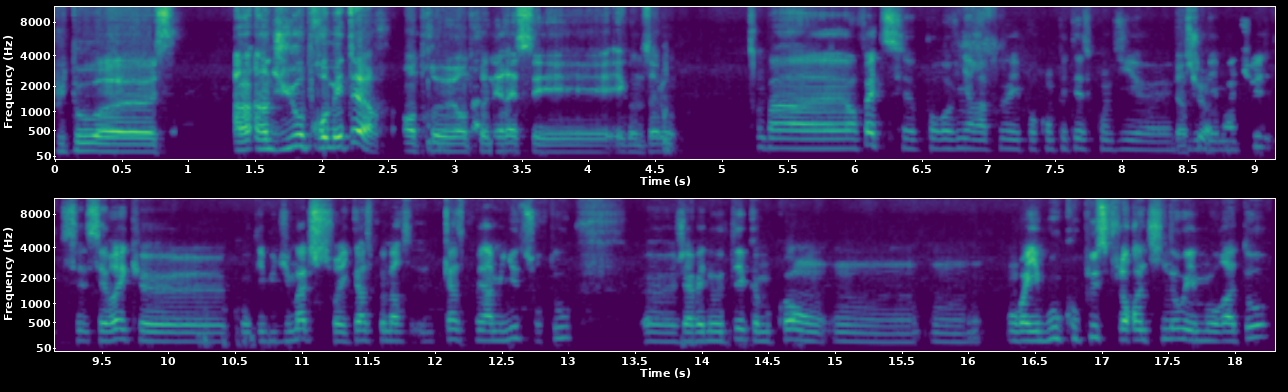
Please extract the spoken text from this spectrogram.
plutôt un, duo prometteur entre, entre Neres et, et Gonzalo? Bah, en fait, pour revenir un peu et pour compléter ce qu'on dit euh, c'est vrai qu'au début du match, sur les 15 premières, 15 premières minutes surtout, euh, j'avais noté comme quoi on, on, on, voyait beaucoup plus Florentino et Morato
